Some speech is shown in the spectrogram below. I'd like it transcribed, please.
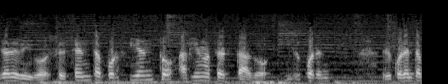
ya le digo, 60% habían acertado y el 40%, el 40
